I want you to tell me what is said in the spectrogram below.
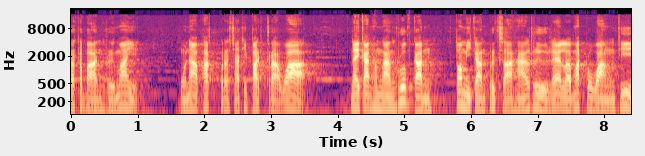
รัฐบาลหรือไม่ หัวหน้าพักประชาธิปัตย์กล่าวว่า ในการทำงานร่วมกัน ต้องมีการปรึกษาหารือและระมัดระวังที่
